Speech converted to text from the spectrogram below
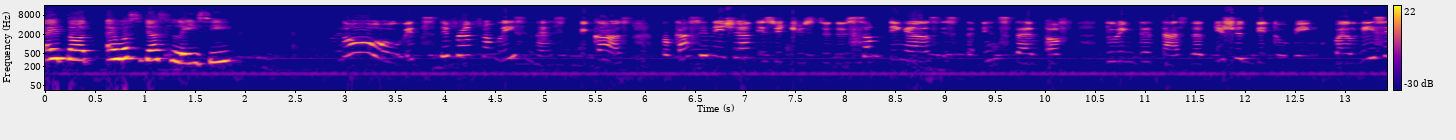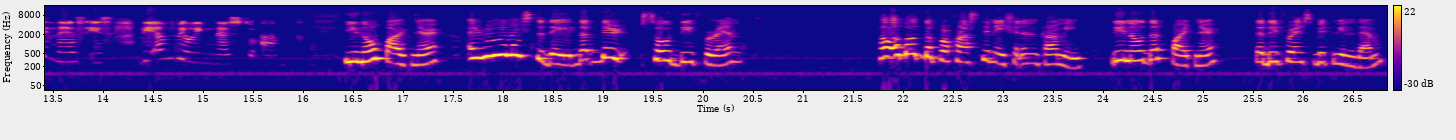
I thought I was just lazy. No, it's different from laziness because procrastination is you choose to do something else instead of doing the task that you should be doing, while laziness is the unwillingness to act. You know, partner, I realized today that they're so different. How about the procrastination and cramming? Do you know that, partner? The difference between them?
